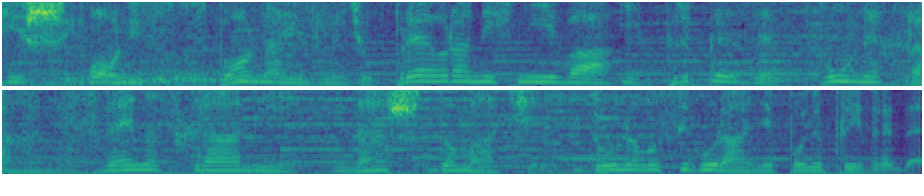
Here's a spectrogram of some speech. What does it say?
kiši, oni su spona između preoranih njiva i trpeze pune hrane. Sve nas hrani naš domaćin. Dunav osiguranje poljoprivrede.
